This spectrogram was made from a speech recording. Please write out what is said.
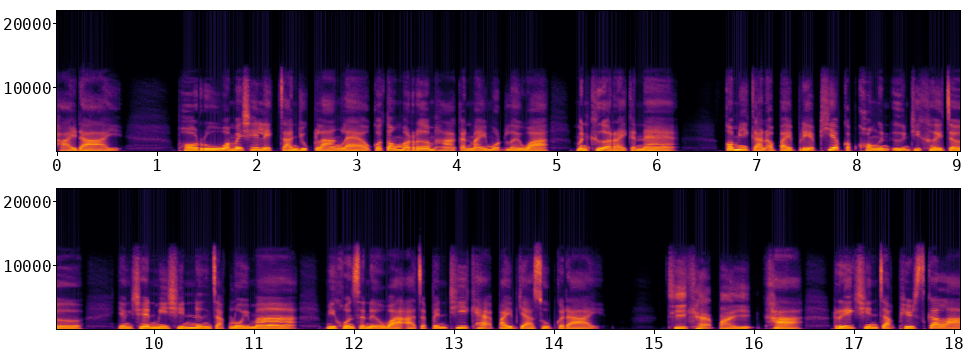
ท้ายได้ พอรู้ว่าไม่ใช่เหล็กจานยุคกลางแล้ว ก็ต้องมาเริ่มหากันใหม่หมดเลยว่า มันคืออะไรกันแน่ ก็มีการเอาไปเปรียบเทียบกับของอื่น ๆ ที่เคยเจอ อย่างเช่นมีชิ้นหนึ่งจากโลยมามีคนเสนอว่าอาจจะเป็นที่แคะไปป์ยาสูบก็ได้ ที่แค่ไป ค่ะหรืออีกชิ้นจากพิร์สกาลา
